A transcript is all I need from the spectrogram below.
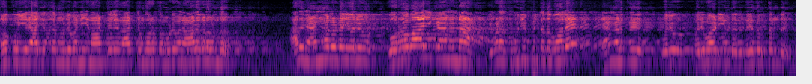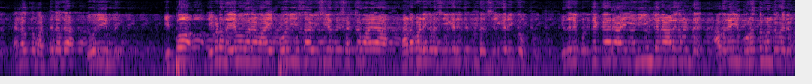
നോക്കൂ ഈ രാജ്യത്തെ മുഴുവൻ ഈ നാട്ടിലെ നാട്ടും പുറത്ത് മുഴുവൻ ആളുകളുണ്ട്. അത് ഞങ്ങളുടെ ഒരു കുറവായി കാണണ്ട. ഇവിടെ സൂചിപ്പിച്ചതുപോലെ ഞങ്ങൾക്ക് ഒരു പരിപാടിയുണ്ട് ഒരു നേതൃത്വമുണ്ട്. ഞങ്ങൾക്ക് മറ്റു ചില ജോലിയുണ്ട്. ഇപ്പോ ഇവിടെ നിയമപരമായി പോലീസ് ആ വിഷയത്തിൽ ശക്തമായ നടപടികൾ സ്വീകരിച്ചിട്ടുണ്ട് സ്വീകരിക്കും. ഇതിൽ കുറ്റക്കാരായി ഇനിയും ചില ആളുകളുണ്ട്. അവരെയും പുറത്തു കൊണ്ടുവരും.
